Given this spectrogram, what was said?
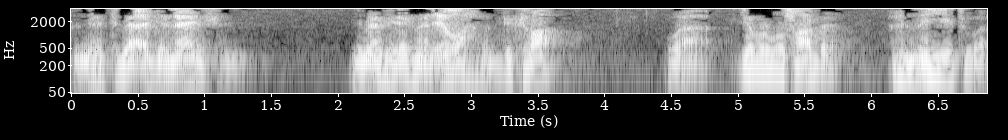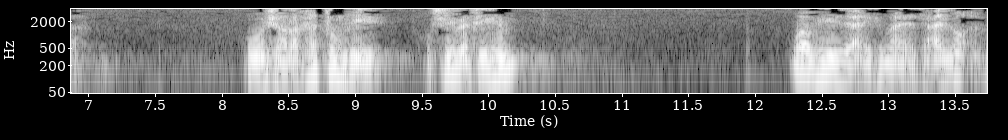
سنة اتباع الجنائز لما في ذلك من العظة والذكرى وجبر مصابع الميت ومشاركتهم في مصيبتهم. وفي ذلك ما يتعلق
